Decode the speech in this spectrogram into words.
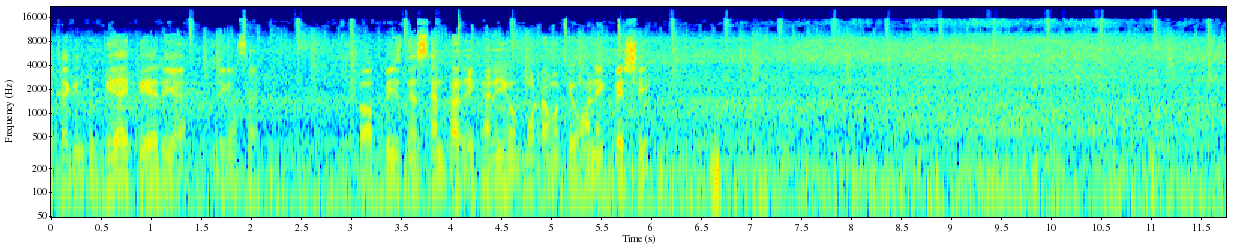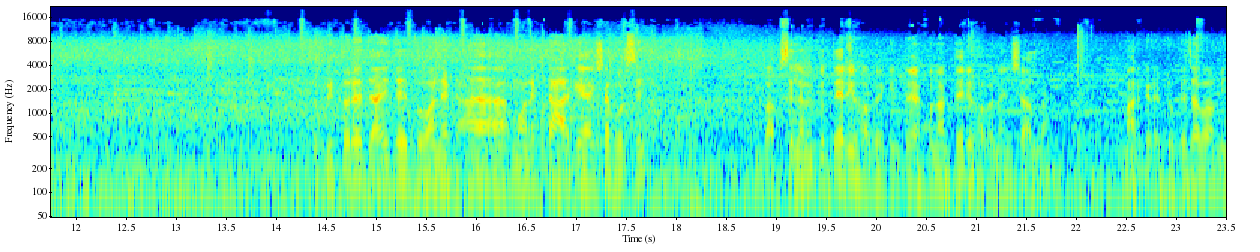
এটা কিন্তু ভিআইপি এরিয়া ঠিক আছে? সব বিজনেস সেন্টার এখানেই মোটামুটি অনেক বেশি। ভিতরে যাই যেহেতু অনেক অনেকটা আগে আসা পড়ছি, ভাবছিলাম একটু দেরি হবে, কিন্তু এখন আর দেরি হবে না ইনশাল্লাহ মার্কেটে ঢুকে যাব আমি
